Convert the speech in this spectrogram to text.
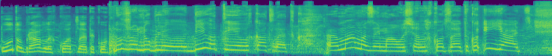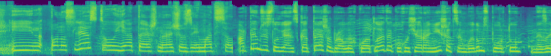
Тут обрав легку атлетику. Дуже люблю бігати і легка атлетика. Е, Мама займалася легкою атлетикою, і я. І по наслідству я теж почав займатися. Артем зі Слов'янська теж обрав легку атлетику, хоча раніше цим видом спорту не займався.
